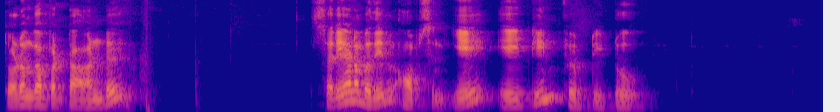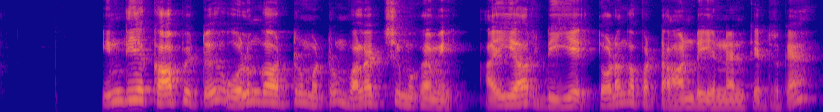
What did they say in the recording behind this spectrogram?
தொடங்கப்பட்ட ஆண்டு. சரியான பதில் option A eighteen fifty two இந்திய காப்பீட்டு ஒழுங்காற்று மற்றும் வளர்ச்சி முகமை ஐஆர்டிஏ தொடங்கப்பட்ட ஆண்டு என்னன்னு கேட்டிருக்கேன்.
